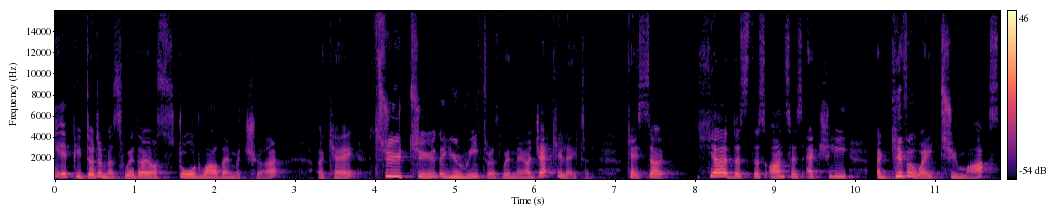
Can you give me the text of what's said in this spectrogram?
the epididymis, where they are stored while they mature, okay, through to the urethras when they are ejaculated. Okay, so here, this, this answer is actually a giveaway two marks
